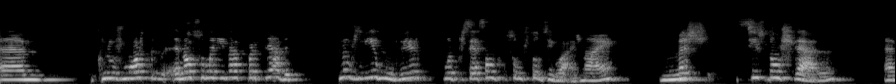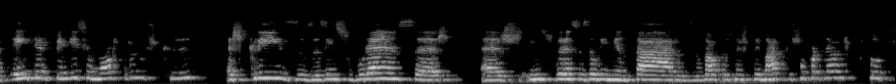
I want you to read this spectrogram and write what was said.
um, que nos mostra a nossa humanidade partilhada, que nos devia mover pela percepção de que somos todos iguais, não é? Mas se isso não chegar, a interdependência mostra-nos que as crises, as inseguranças, as inseguranças alimentares, as alterações climáticas são partilhadas por todos.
